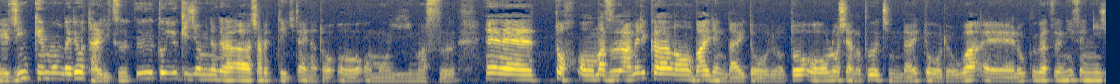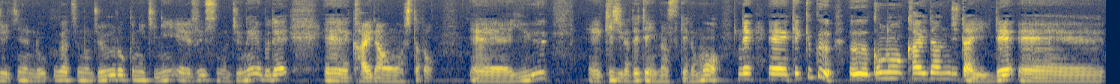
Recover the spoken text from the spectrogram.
え人権問題では対立という記事を見ながら喋っていきたいなと思います。えー、っとまずアメリカのバイデン大統領とロシアのプーチン大統領は、えー、6月2021年6月の16日に、え、スイスのジュネーブで、え、会談をしたと、えいうえ、記事が出ていますけどもで、え、結局この会談自体で、え、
